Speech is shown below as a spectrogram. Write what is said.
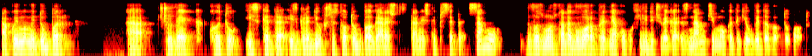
ако имаме добър а, човек, който иска да изгради обществото, България ще стане, ще себе. Само възможността да говоря пред няколко хиляди човека, знам, че мога да ги убеда в доброто.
